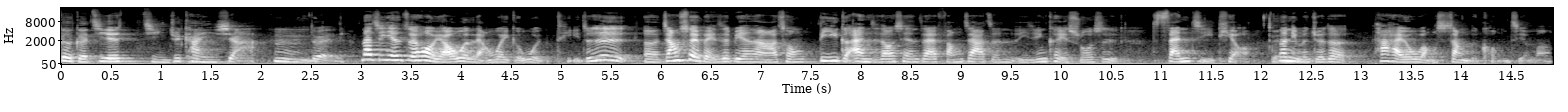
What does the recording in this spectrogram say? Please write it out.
各个街景去看一下，嗯，对。那今天最后也要问两位一个问题，就是呃，江翠北这边啊，从第一个案子到现在，房价真的已经可以说是三级跳。那你们觉得它还有往上的空间吗？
